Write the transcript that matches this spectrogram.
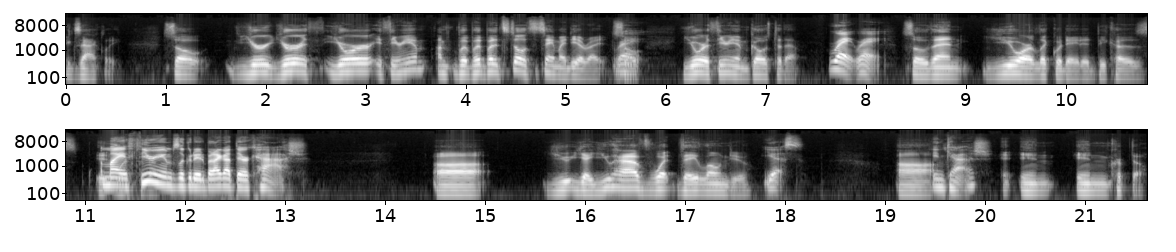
exactly. So your your your Ethereum, um, but but but it's still it's the same idea, right? So Right. your Ethereum goes to them. Right, right. So then you are liquidated because it My went to them. Ethereum's liquidated, but I got their cash. Uh, you yeah you have what they loaned you. Yes. Uh, In cash. in in crypto.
